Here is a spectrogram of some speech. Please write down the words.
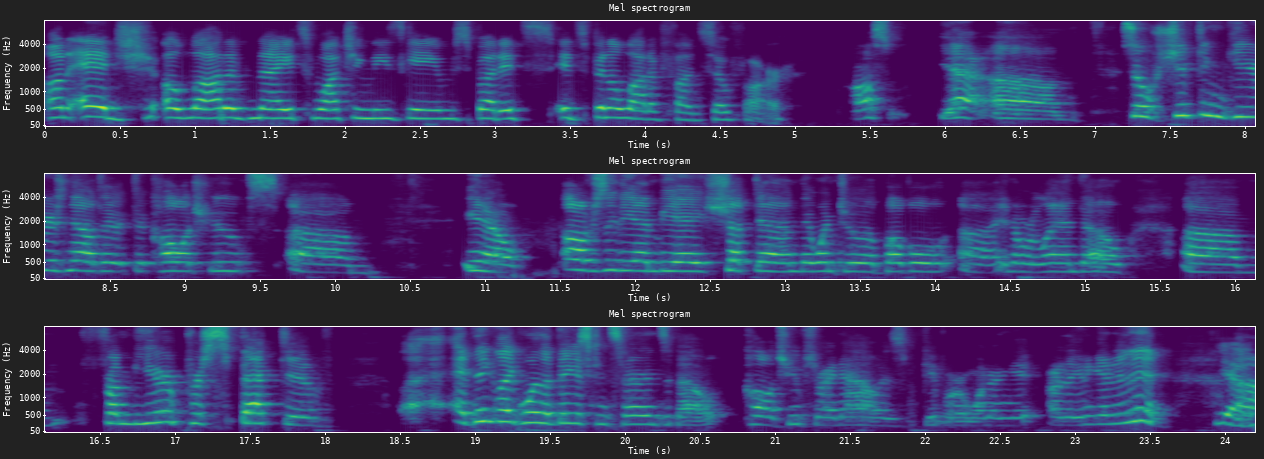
on edge a lot of nights watching these games, but it's it's been a lot of fun so far. Awesome. Yeah. Um, so shifting gears now to, to college hoops. Um, you know, obviously the NBA shut down. They went to a bubble uh, in Orlando. Um, from your perspective, I think like one of the biggest concerns about college hoops right now is people are wondering, are they going to get it in? Yeah.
